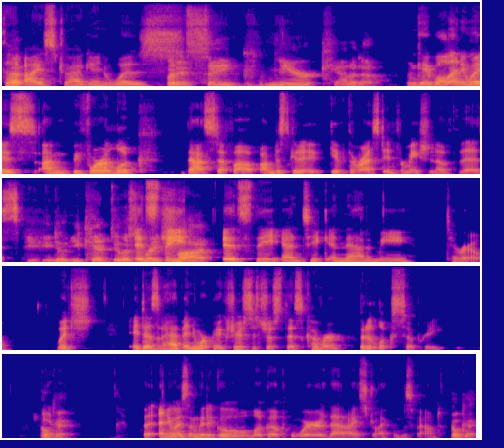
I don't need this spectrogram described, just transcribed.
The But- ice dragon was but it sank near Canada. Okay, well anyways, I'm before I look that stuff up, I'm just gonna give the rest information of this. You, you do you can't do a straight the- shot. It's the Antique Anatomy Tarot, which it doesn't have any more pictures, it's just this cover, but it looks so pretty. Yeah. Okay, But anyways, I'm gonna go look up where that ice dragon was found. okay.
